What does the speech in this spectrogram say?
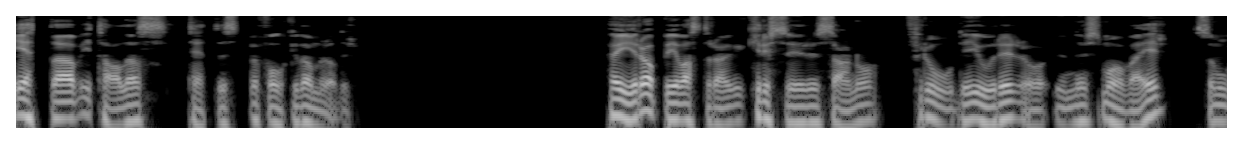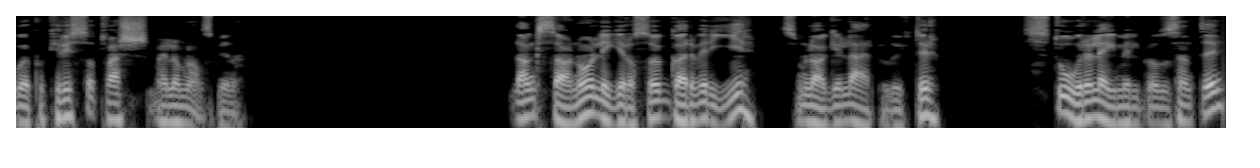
i et av Italias tettest befolkede områder. Høyere oppe i vassdraget krysser Sarno frodige jorder og under småveier som går på kryss og tvers mellom landsbyene. Langs Sarno ligger også garverier som lager lærprodukter, store legemiddelprodusenter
